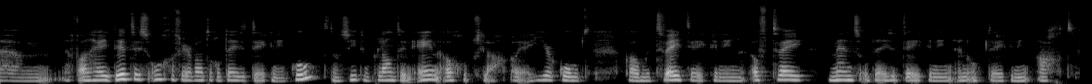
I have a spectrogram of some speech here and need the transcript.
Um, van hey, dit is ongeveer wat er op deze tekening komt. Dan ziet een klant in één oogopslag, oh ja, hier komt, komen twee tekeningen, of twee mensen op deze tekening. En op tekening 8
